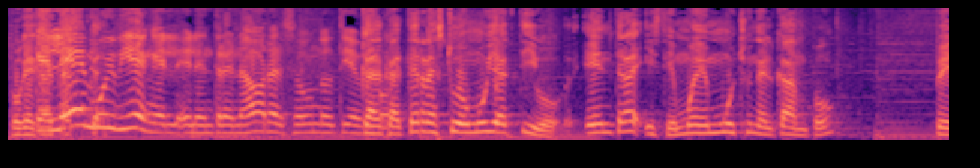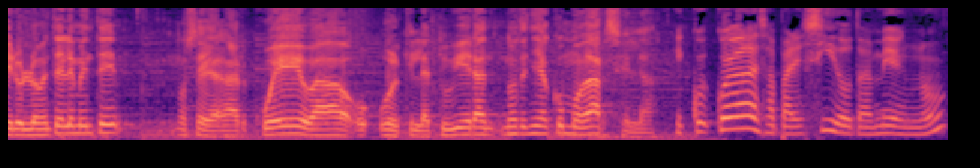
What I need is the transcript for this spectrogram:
Porque Que lee muy bien el, el entrenador al segundo tiempo. Calcaterra estuvo muy activo, entra y se mueve mucho en el campo, pero lamentablemente, no sé, Cueva o, o el que la tuviera, no tenía cómo dársela. Y Cue- Cueva ha desaparecido también, ¿no?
